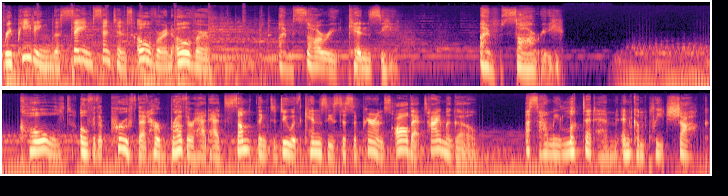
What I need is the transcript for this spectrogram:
repeating the same sentence over and over I'm sorry, Kenzie. I'm sorry. Cold over the proof that her brother had had something to do with Kenzie's disappearance all that time ago, Asami looked at him in complete shock.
